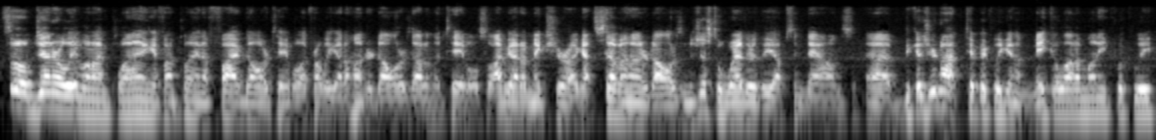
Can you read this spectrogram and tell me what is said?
so generally, when I'm playing, if I'm playing a five dollar table, I probably got hundred dollars out on the table. So I've got to make sure I got seven hundred dollars, and just to weather the ups and downs, uh, because you're not typically going to make a lot of money quickly,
